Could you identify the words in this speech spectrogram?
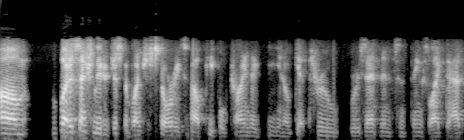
Um, but essentially, they're just a bunch of stories about people trying to you know get through resentments and things like that.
